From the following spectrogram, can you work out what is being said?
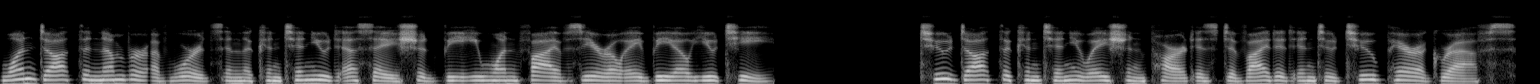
1. The number of words in the continued essay should be E150ABOUT. 2. The continuation part is divided into two paragraphs,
